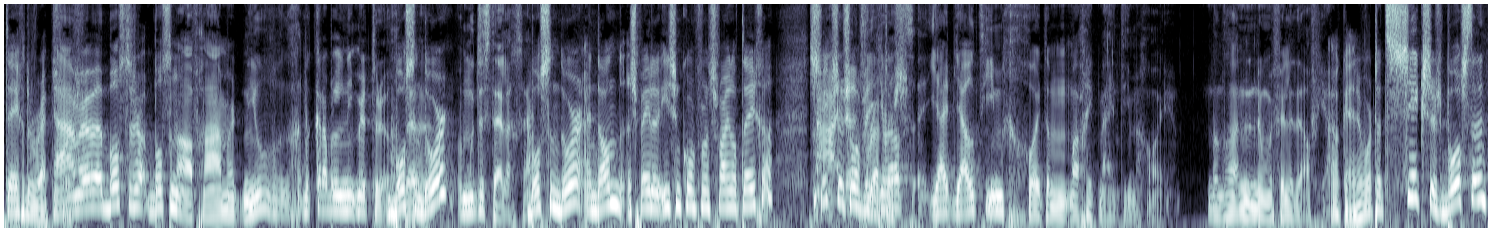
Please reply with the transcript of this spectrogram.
tegen de Raptors. Ja, maar we hebben Boston, Boston afgehamerd, Niel. We krabbelen niet meer terug. Boston door? We moeten stellig zijn. Boston door en dan spelen we de Eastern Conference Final tegen Sixers nou, of Raptors? Je wat? Jij hebt jouw team gegooid, dan mag ik mijn team gooien. Dan noemen we Philadelphia. Oké, dan wordt het Sixers Boston.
